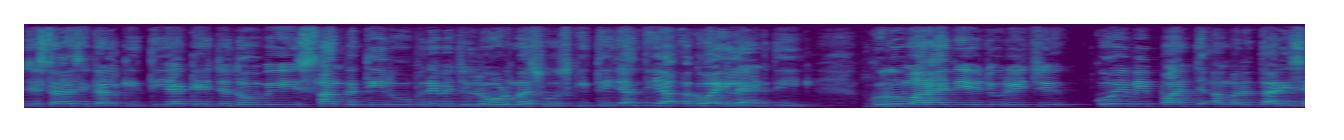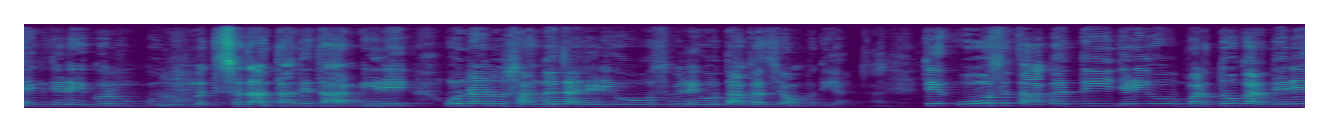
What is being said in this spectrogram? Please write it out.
ਜਿਸ ਤਰ੍ਹਾਂ ਅਸੀਂ ਗੱਲ ਕੀਤੀ ਹੈ ਕਿ ਜਦੋਂ ਵੀ ਸੰਗਤੀ ਰੂਪ ਦੇ ਵਿੱਚ ਲੋੜ ਮਹਿਸੂਸ ਕੀਤੀ ਜਾਂਦੀ ਆ ਅਗਵਾਈ ਲੈਣ ਦੀ ਗੁਰੂ ਮਹਾਰਾਜ ਦੀ ਹਜ਼ੂਰੀ 'ਚ ਕੋਈ ਵੀ ਪੰਜ ਅੰਮ੍ਰਿਤਧਾਰੀ ਸਿੰਘ ਜਿਹੜੇ ਗੁਰੂ ਗੁਰੂ ਮਤ ਸਿਧਾਂਤਾਂ ਦੇ ਧਾਰਨੀ ਰਹੇ ਉਹਨਾਂ ਨੂੰ ਸੰਗਤ ਆ ਜਿਹੜੀ ਉਹ ਉਸ ਵੇਲੇ ਉਹ ਤਾਕਤ ਸੌਂਪਦੀ ਆ। ਤੇ ਉਸ ਤਾਕਤ ਦੀ ਜਿਹੜੀ ਉਹ ਵਰਤੋਂ ਕਰਦੇ ਨੇ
